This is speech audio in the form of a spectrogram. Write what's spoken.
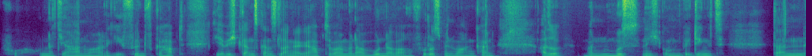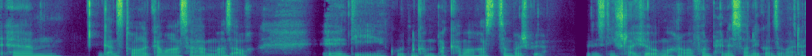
vor 100 Jahren mal eine G5 gehabt. Die habe ich ganz, ganz lange gehabt, weil man da wunderbare Fotos mitmachen kann. Also man muss nicht unbedingt dann ähm, ganz teure Kameras haben, also auch äh, die guten Kompaktkameras zum Beispiel. Ich will jetzt nicht Schleichwerbung machen, aber von Panasonic und so weiter.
